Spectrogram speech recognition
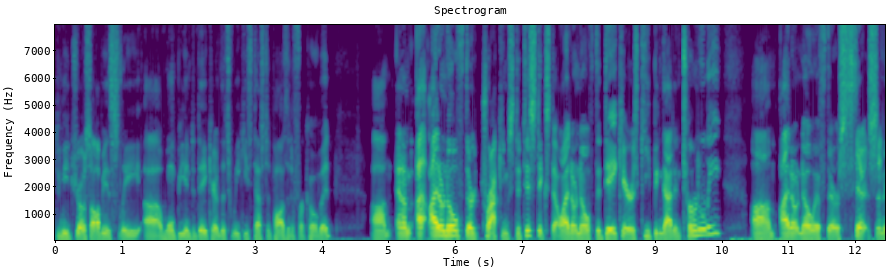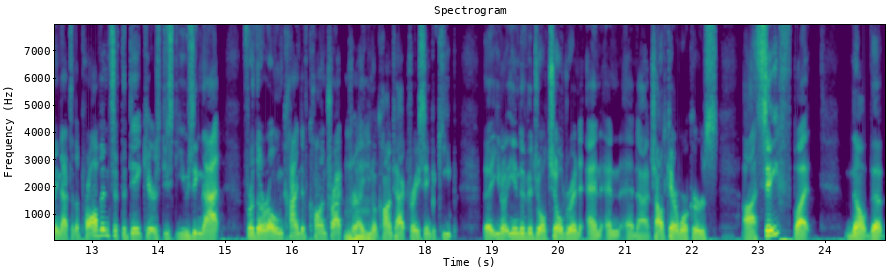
Demetrios obviously uh, won't be into daycare this week. He's tested positive for COVID. Um, and I'm, I, I don't know if they're tracking statistics though. I don't know if the daycare is keeping that internally. Um, I don't know if they're sending that to the province. If the daycare is just using that for their own kind of contract, uh, you know, contact tracing to keep the you know the individual children and and and uh, childcare workers uh, safe. But no, the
